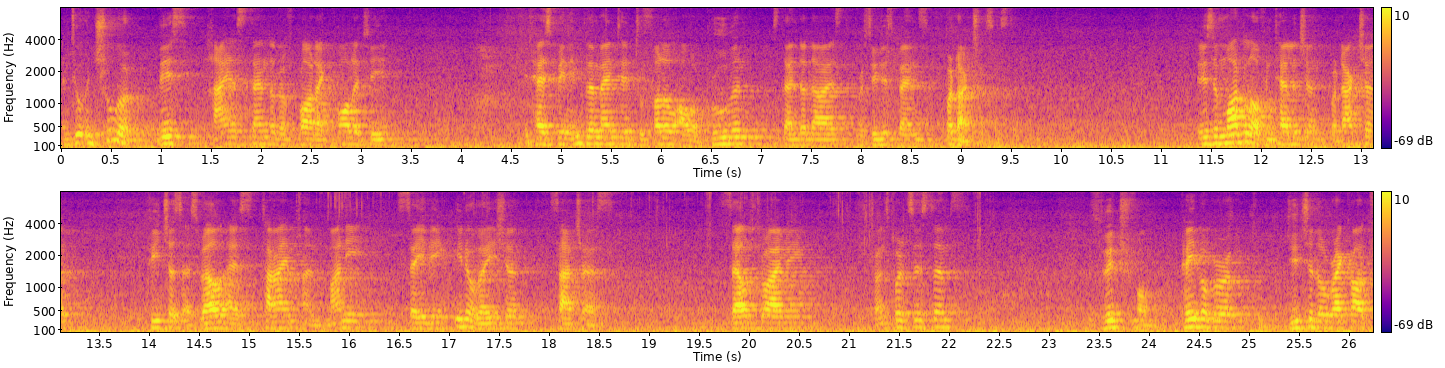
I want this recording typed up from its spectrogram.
And to ensure this higher standard of product quality, it has been implemented to follow our proven standardized Mercedes-Benz production system. It is a model of intelligent production, features as well as time and money saving innovation such as self-driving transport systems, switch from paperwork to digital records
